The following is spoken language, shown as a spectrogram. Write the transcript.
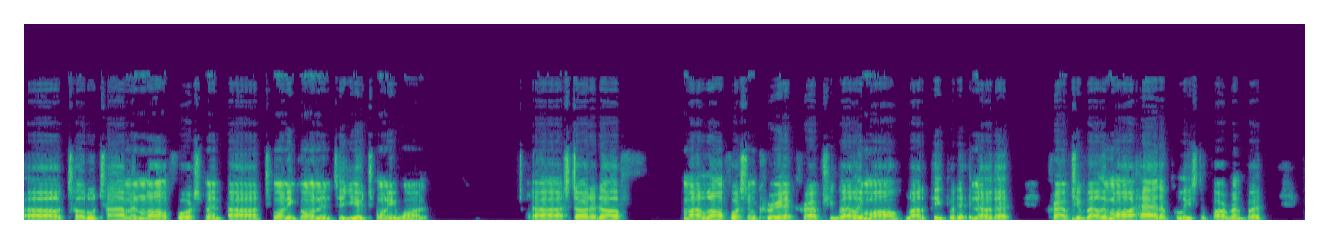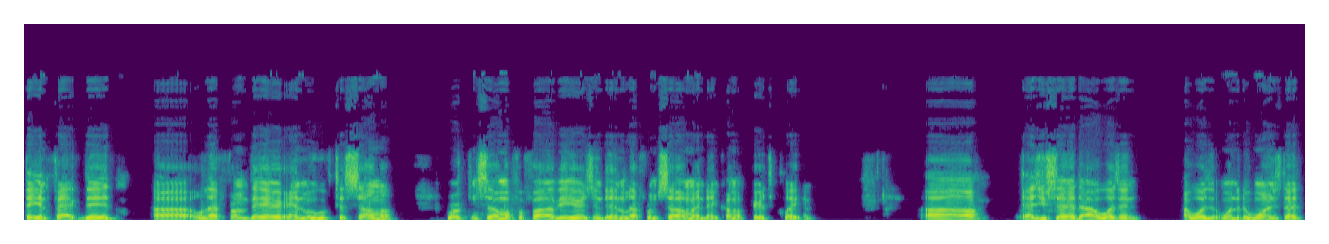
Uh, total time in law enforcement, uh, 20 going into year 21. Uh, started off my law enforcement career at Crabtree Valley Mall. A lot of people didn't know that Crabtree Valley Mall had a police department, but they in fact did. Uh, left from there and moved to Selma. Worked in Selma for five years and then left from Selma and then come up here to Clayton. Uh, as you said, I wasn't I wasn't one of the ones that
